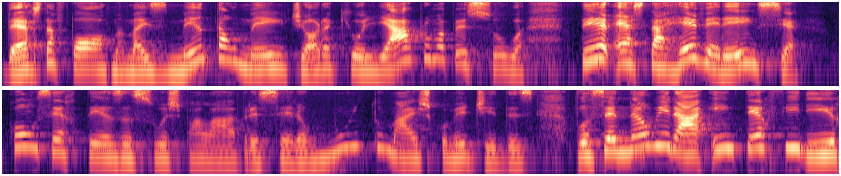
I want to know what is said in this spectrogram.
desta forma, mas mentalmente, a hora que olhar para uma pessoa, ter esta reverência, com certeza suas palavras serão muito mais comedidas. Você não irá interferir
